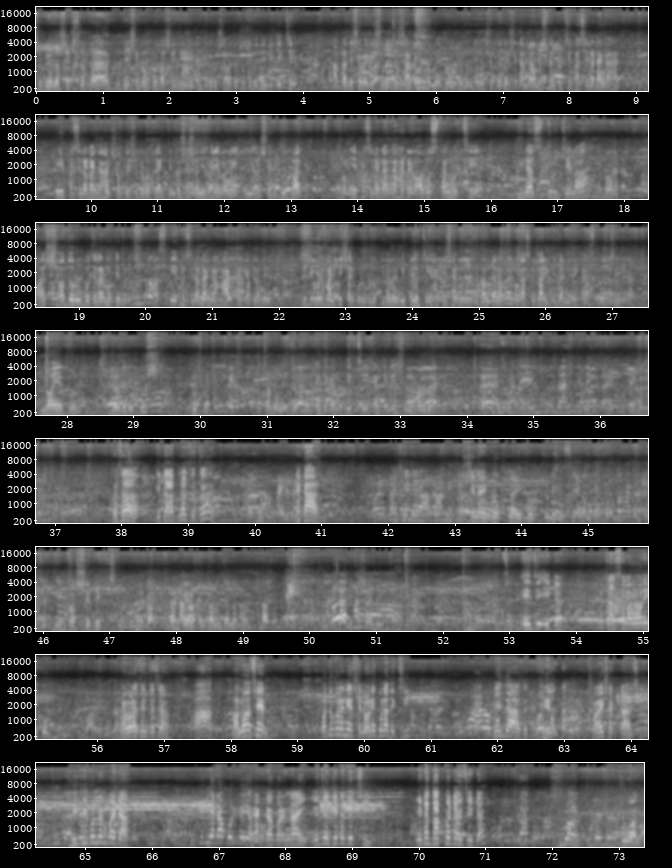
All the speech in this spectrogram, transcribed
সুপ্রিয় দর্শক, শ্রোতা, দেশ এবং প্রবাসী যে যেখান থেকে বসে আমাদের প্রতিবেদনটি দেখছেন, আপনাদের সবাইকে শুভেচ্ছা, স্বাগতম এবং অভিনন্দন। সুপ্রিয় দর্শক, আমরা অবস্থান করছি ফাঁসিলাডাঙ্গা হাট এই ফাঁসিলাডাঙ্গা হাট সপ্তাহে শুধুমাত্র একদিন বসে শনিবার এবং এই সরি, বুধবার এবং এই ফাঁসিলাডাঙ্গা হাটের অবস্থান হচ্ছে দিনাজপুর জেলা এবং সদর উপজেলার মধ্যে পড়েছে। তো আজকে এই ফাঁসিলাডাঙ্গা হাট থেকে আপনাদের যে সকল হাড্ডি সার গরুগুলো কী দামে বিক্রি হচ্ছে, এই হাড্ডি সার গরুগুলো দাম জানাব এবং আজকে তারিখটি জানিয়ে রেখে আজকে হচ্ছে নয় জুন দু হাজার একুশ। বুধবার। চলেন এই যে এখান থেকে আমরা দেখছি এখান থেকেই শুরু করব। চাচা এটা আপনার চাচা? এটা কার? আসছে নাই লোক নাই লোক চলে গেছে। আমরা এ পাশে দেখছি। একটু দাম জানাব এই যে এটা। চাচা আসসালামু আলাইকুম। কেমন আছেন চাচা? ভালো আছেন? কতগুলো নিয়ে আসছেন? অনেকগুলা দেখছি। ছয় সাতটা আছে। বিক্রি করলেন কয়টা? একটা করে নাই এই যে যেটা দেখছি এটা দাঁত কয়টা হয়েছে এটা? জোয়ান।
